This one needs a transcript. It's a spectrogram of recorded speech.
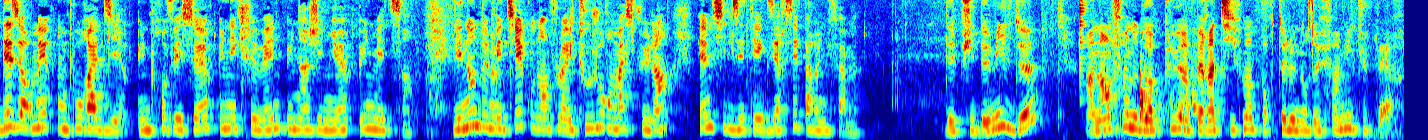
Désormais, on pourra dire une professeure, une écrivaine, une ingénieure, une médecin. Des noms de métiers qu'on emploie toujours en masculin, même s'ils étaient exercés par une femme. Depuis 2002, un enfant ne doit plus impérativement porter le nom de famille du père.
